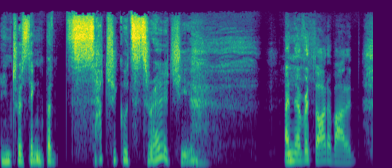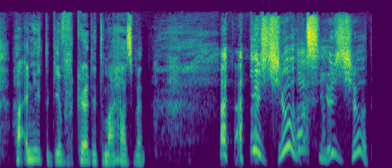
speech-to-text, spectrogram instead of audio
Interesting, but such a good strategy. I never thought about it. I need to give credit to my husband. you should. You should.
